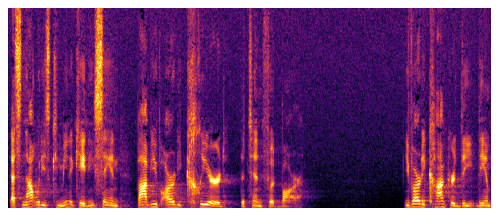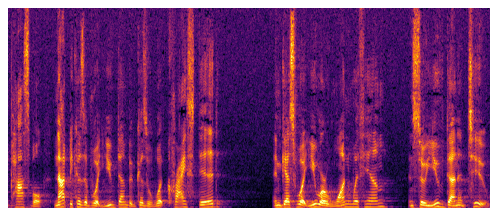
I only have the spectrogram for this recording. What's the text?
That's not what he's communicating. He's saying, Bob, you've already cleared the 10 foot bar. You've already conquered the, the impossible, not because of what you've done, but because of what Christ did. And guess what? You are one with him, and so you've done it too.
